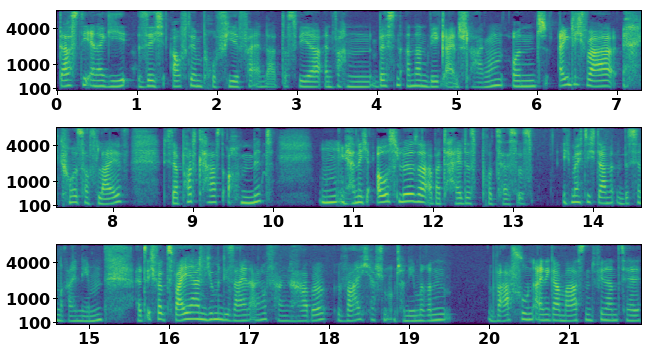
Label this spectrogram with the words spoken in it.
dass die Energie sich auf dem Profil verändert, dass wir einfach einen bisschen anderen Weg einschlagen. Und eigentlich war Course of Life, dieser Podcast auch mit, ja nicht Auslöser, aber Teil des Prozesses. Ich möchte dich damit ein bisschen reinnehmen. Als ich vor zwei Jahren Human Design angefangen habe, war ich ja schon Unternehmerin, war schon einigermaßen finanziell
